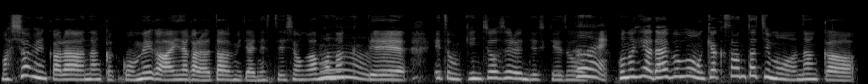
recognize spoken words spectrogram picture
真正面からなんかこう、目が合いながら歌うみたいなシチュエーションがあんまなくて、いつも緊張するんですけど、はい。この日はだいぶもうお客さんたちもなんか、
